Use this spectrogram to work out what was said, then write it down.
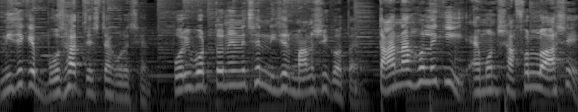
নিজেকে বোঝার চেষ্টা করেছেন, পরিবর্তন এনেছেন নিজের মানসিকতায়। তা না হলে কি এমন সাফল্য আসে?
